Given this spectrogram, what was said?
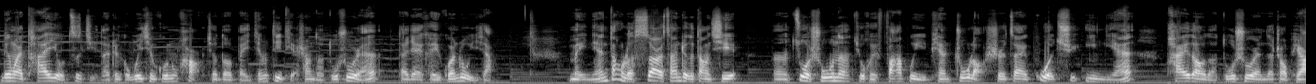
另外，他也有自己的这个微信公众号，叫做北京地铁上的读书人，大家也可以关注一下。每年到了四二三这个档期，嗯，做书呢就会发布一篇朱老师在过去一年拍到的读书人的照片。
